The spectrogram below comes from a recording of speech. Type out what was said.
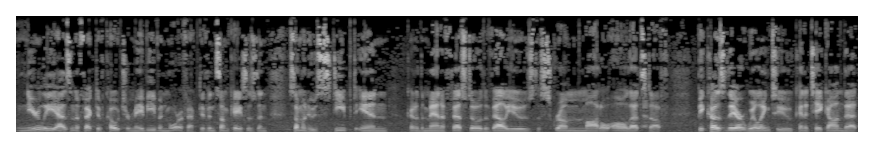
nearly as an effective coach, or maybe even more effective in some cases, than someone who's steeped in kind of the manifesto, the values, the Scrum model, all that stuff, because they're willing to kind of take on that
